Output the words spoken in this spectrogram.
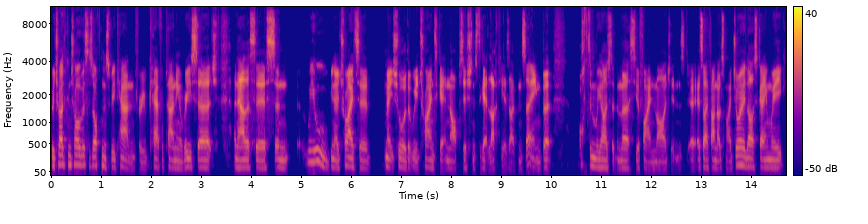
We try to control this as often as we can through careful planning and research, analysis, and we all, you know, try to make sure that we're trying to get in our positions to get lucky, as I've been saying. But often we are just at the mercy of fine margins. As I found out to my joy last game week,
